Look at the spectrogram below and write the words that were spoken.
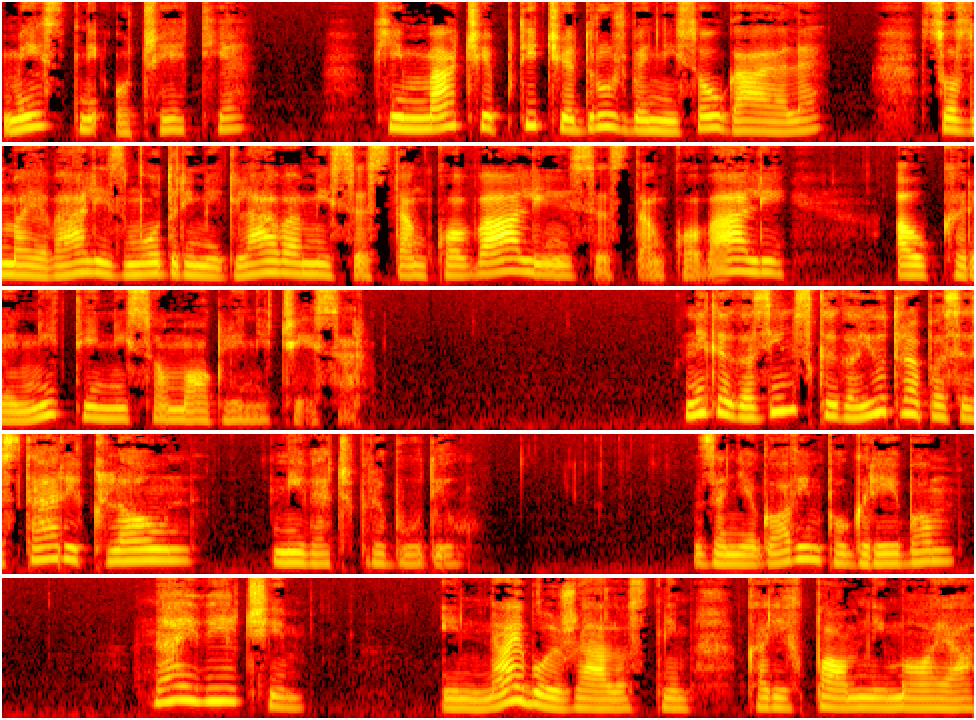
Mestni očetje, ki jim mačje ptičje družbe niso ugajale, so zmajevali z modrimi glavami, se stankovali in se stankovali, a ukreniti niso mogli ničesar. Nekega zimskega jutra pa se stari klovn ni več prebudil. Za njegovim pogrebom, največjim, in najbolj žalostnim, kar jih pomni moja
